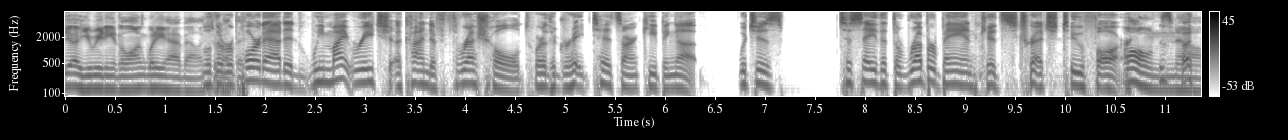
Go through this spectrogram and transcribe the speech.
Are you reading it along? What do you have, Alex? Well, the about that? report added we might reach a kind of threshold where the great tits aren't keeping up, which is to say that the rubber band gets stretched too far. Oh no!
